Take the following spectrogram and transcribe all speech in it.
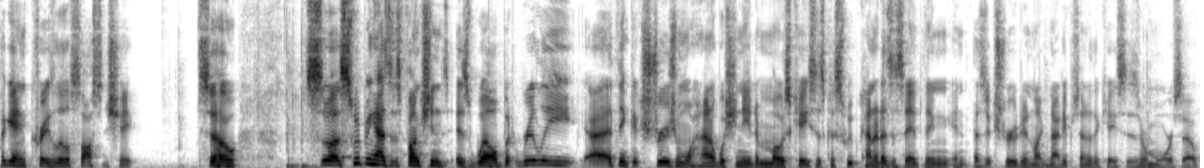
again, crazy little sausage shape. So, so uh, sweeping has its functions as well, but really, I think extrusion will handle what you need in most cases because sweep kind of does the same thing in, as extrude in like 90% of the cases or more. So,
